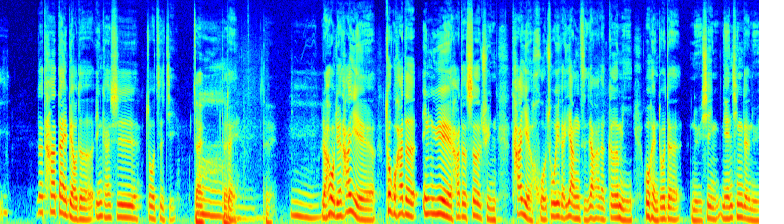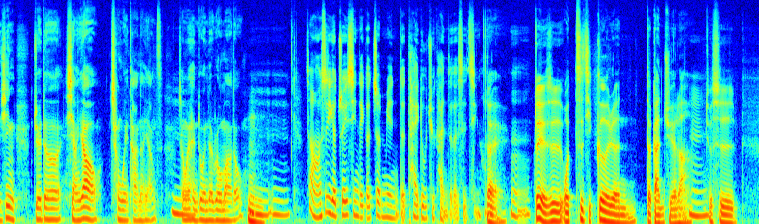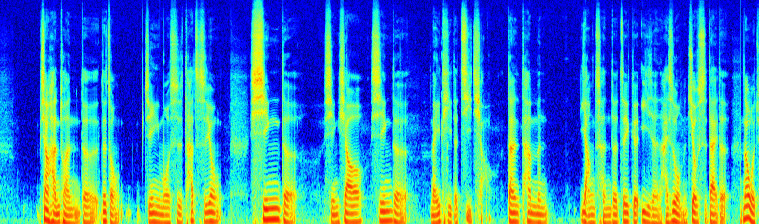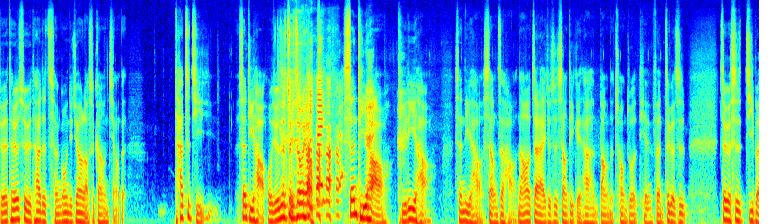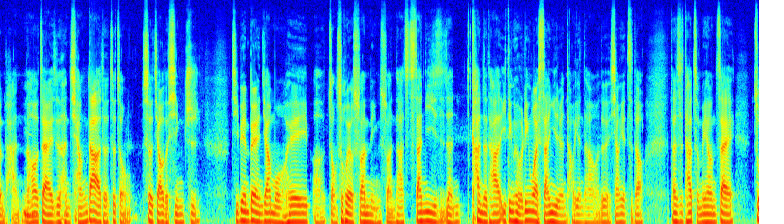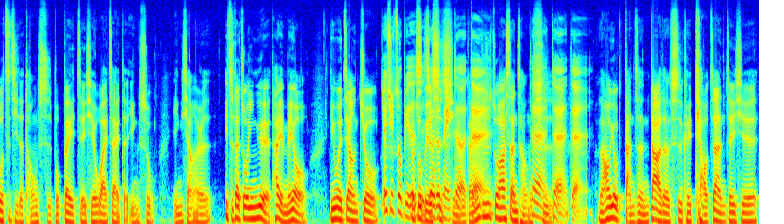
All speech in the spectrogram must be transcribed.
那它代表的应该是做自己，对对，对嗯。然后我觉得他也透过他的音乐、他的社群，他也活出一个样子，让他的歌迷或很多的。女性，年轻的女性觉得想要成为她那样子，嗯、成为很多人的 role model。嗯嗯，这好像是一个追星的一个正面的态度去看这个事情。对，嗯，这也是我自己个人的感觉啦。嗯，就是像韩团的这种经营模式，它只是用新的行销、新的媒体的技巧，但他们。养成的这个艺人还是我们旧时代的，那我觉得 Taylor Swift 他的成功，你就像老师刚刚讲的，他自己身体好，我觉得是最重要的。身体好，体力好，身体好，嗓子好，然后再来就是上帝给他很棒的创作的天分，这个是这个是基本盘，然后再来是很强大的这种社交的心智。即便被人家抹黑，呃，总是会有酸民酸他。三亿人看着他，一定会有另外三亿人讨厌他嘛，对不对？想也知道。但是他怎么样在做自己的同时，不被这些外在的因素影响，而一直在做音乐。他也没有因为这样就要去做别的事情，的事情感觉就是做他擅长的事，对对，对。然后又胆子很大的是可以挑战这些。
